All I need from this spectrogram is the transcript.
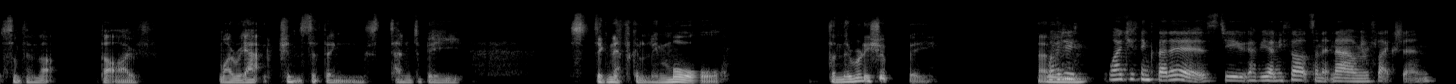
something that that I've my reactions to things tend to be significantly more than they really should be. Um, why do you why do you think that is? Do you have you any thoughts on it now in reflection?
